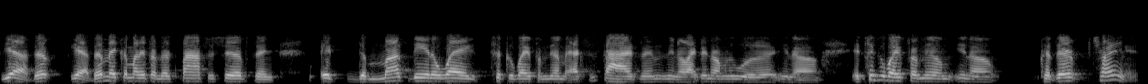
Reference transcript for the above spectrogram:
Yeah, they're yeah they're making money from their sponsorships, and it the month being away took away from them exercising, you know, like they normally would. You know, it took away from them, you know, because they're training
